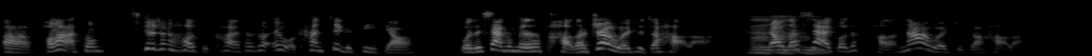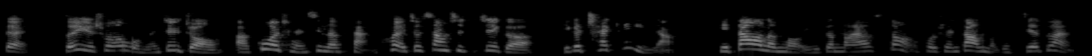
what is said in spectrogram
呃跑马拉松 切成好几块，他说，哎，我看这个地标，我的下个目标跑到这儿为止就好了，然后到下一个我再跑到那儿为止就好了。对，所以说我们这种啊过程性的反馈，就像是这个一个 check in 一样，你到了某一个 milestone，或者说你到了某个阶段，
